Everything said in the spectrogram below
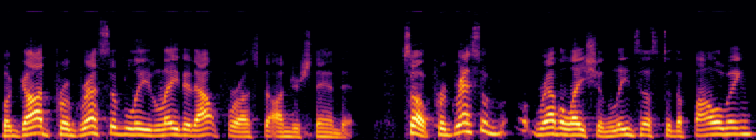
but God progressively laid it out for us to understand it. So, progressive revelation leads us to the following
